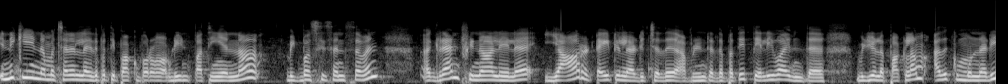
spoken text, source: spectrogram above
இன்றைக்கி நம்ம சேனலில் எதை பற்றி பார்க்க போகிறோம் அப்படின்னு பார்த்தீங்கன்னா Bigg Boss season seven grand ஃபினாலேயில் யார் டைட்டில் அடித்தது அப்படின்றத பற்றி தெளிவாக இந்த வீடியோவில் பார்க்கலாம். அதுக்கு முன்னாடி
